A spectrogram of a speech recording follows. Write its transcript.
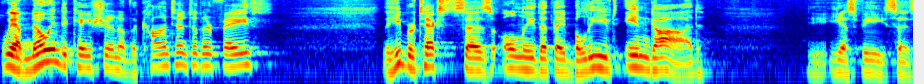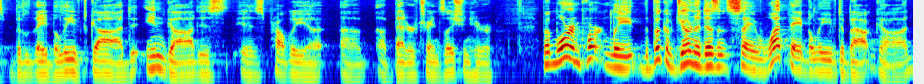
We have no indication of the content of their faith. The Hebrew text says only that they believed in God. The ESV says they believed God. In God is, is probably a, a, a better translation here. But more importantly, the book of Jonah doesn't say what they believed about God.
